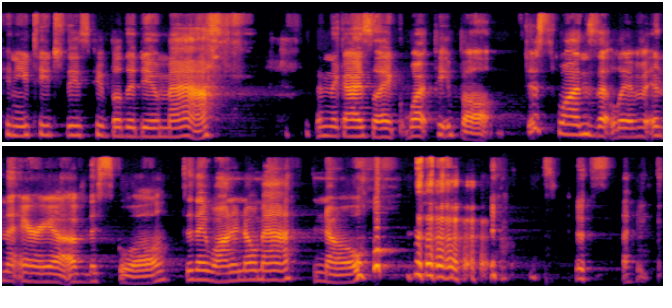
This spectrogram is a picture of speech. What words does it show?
Can you teach these people to do math? And the guy's like, what people? Just ones that live in the area of the school. Do they want to know math? No. Just like,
